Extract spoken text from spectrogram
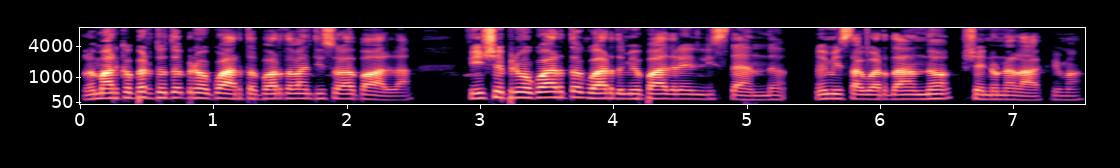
Lo marco per tutto il primo quarto, porto avanti sulla palla. Finisce il primo quarto, guardo mio padre negli stand. Lui mi sta guardando, scende una lacrima.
